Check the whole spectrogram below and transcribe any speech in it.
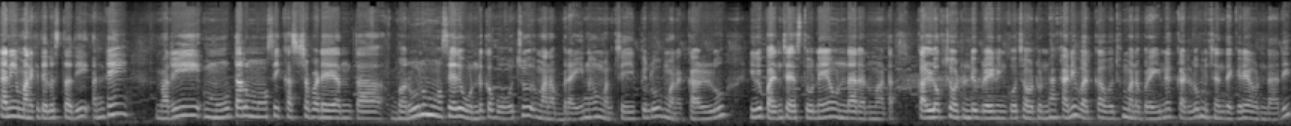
కానీ మనకి తెలుస్తుంది. అంటే మరీ మూటలు మోసి కష్టపడే అంత బరువులు మోసేది ఉండకపోవచ్చు. మన బ్రెయిన్ మన చేతులు మన కళ్ళు ఇవి పనిచేస్తూనే ఉండాలన్నమాట. కళ్ళు ఒక చోటు ఉండి బ్రెయిన్ ఇంకో చోటు ఉన్నా కానీ వర్క్ అవ్వదు మన బ్రెయిన్ కళ్ళు మిషన్ దగ్గరే ఉండాలి.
